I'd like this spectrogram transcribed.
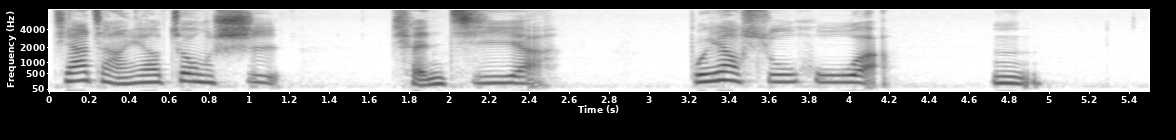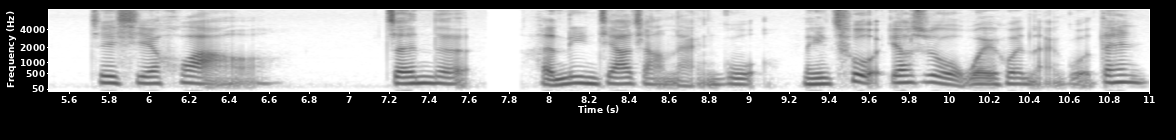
家长要重视成绩呀，不要疏忽啊。嗯，这些话哦，真的很令家长难过。没错，要是我，我也会难过，但。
